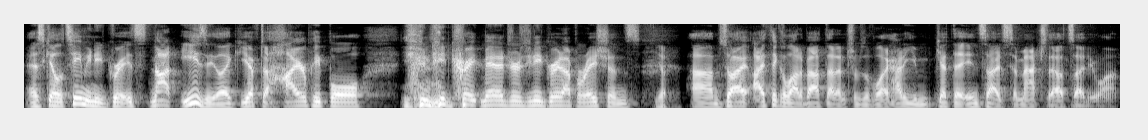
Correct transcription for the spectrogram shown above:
And to scale a team, you need great. It's not easy. Like you have to hire people. You need great managers. You need great operations. Yep. Um, so I, I think a lot about that in terms of like how do you get the insides to match the outside you want.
